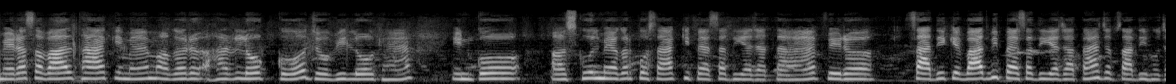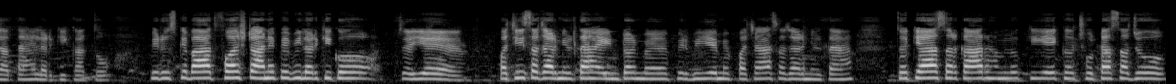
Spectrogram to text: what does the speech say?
मेरा सवाल था कि मैम, अगर हर लोग को, जो भी लोग हैं, इनको स्कूल में अगर पोशाक की पैसा दिया जाता है, फिर शादी के बाद भी पैसा दिया जाता है, जब शादी हो जाता है लड़की का तो। फिर उसके बाद फ़र्स्ट आने पे भी लड़की को ये पच्चीस हज़ार मिलता है इंटर में, फिर बीए में पचास हज़ार मिलता है। तो क्या सरकार हम लोग की एक छोटा सा जो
